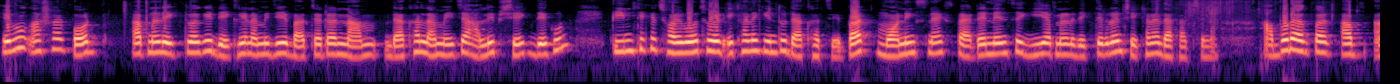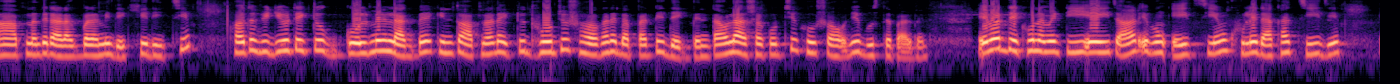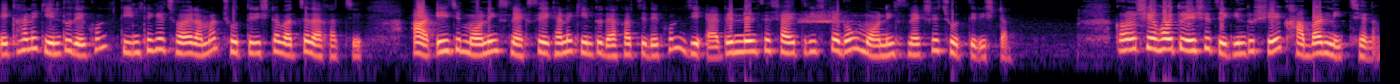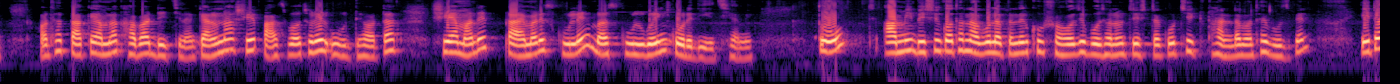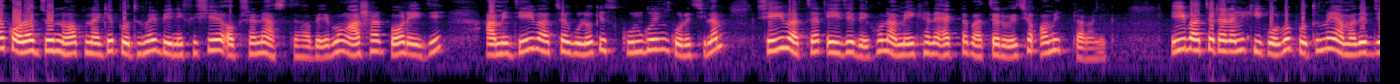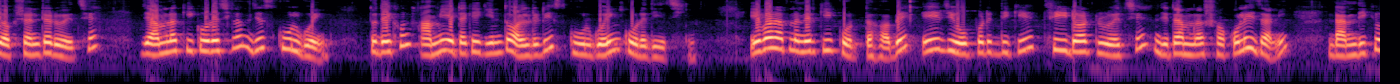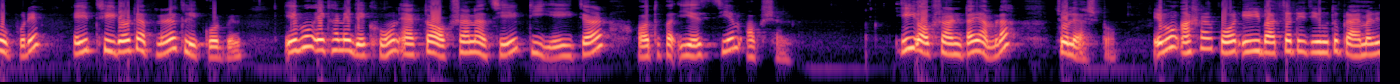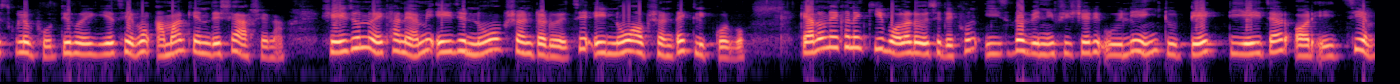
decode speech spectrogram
এবং আসার পর আপনারা একটু আগে দেখলেন, আমি যে বাচ্চাটার নাম দেখালাম, এই যে আলিফ শেখ, দেখুন, তিন থেকে ছয় বছর এখানে কিন্তু দেখাচ্ছে। বাট মর্নিং স্ন্যাক্স অ্যাটেন্ডেন্সে গিয়ে আপনারা দেখতে পেলেন, সেখানে দেখাচ্ছে না। আবারও একবার আপনাদের আর একবার আমি দেখিয়ে দিচ্ছি। হয়তো ভিডিওটা একটু গোলমেল লাগবে, কিন্তু আপনারা একটু ধৈর্য সহকারে ব্যাপারটি দেখবেন। তাহলে আশা করছি খুব সহজেই বুঝতে পারবেন। এবার দেখুন আমি টিএইচ আর এবং এইচ সিএম খুলে দেখাচ্ছি যে এখানে কিন্তু দেখুন তিন থেকে ছয়ের আমার ছত্রিশটা বাচ্চা দেখাচ্ছে। আর এই যে মর্নিং স্ন্যাক্সে এখানে কিন্তু দেখাচ্ছে দেখুন যে অ্যাটেন্ডেন্সে সাঁত্রিশটা এবং মর্নিং স্ন্যাক্সে ছত্রিশটা। কারণ সে হয়তো এসেছে কিন্তু সে খাবার নিচ্ছে না। অর্থাৎ তাকে আমরা খাবার দিচ্ছি না। কেননা সে পাঁচ বছরের ঊর্ধ্বে। অর্থাৎ সে আমাদের প্রাইমারি স্কুলে বা স্কুল গোয়িং করে দিয়েছি আমি। তো আমি বেশি কথা না বলে আপনাদের খুব সহজে বোঝানোর চেষ্টা করছি, একটু ঠান্ডা মাথায় বুঝবেন। এটা করার জন্য আপনাকে প্রথমে বেনিফিশিয়ারি অপশানে আসতে হবে এবং আসার পর এই যে আমি যেই বাচ্চাগুলোকে স্কুল গোয়িং করেছিলাম, সেই বাচ্চার, এই যে দেখুন আমি এখানে একটা বাচ্চা রয়েছে, অমিত প্রামাণিক। এই বাচ্চাটার আমি কি করব? প্রথমে আমাদের যে অপশানটা রয়েছে, যে আমরা কি করেছিলাম? যে স্কুল গোয়িং তো দেখুন আমি এটাকে কিন্তু অলরেডি স্কুল গোয়িং করে দিয়েছি। এবার আপনাদের কি করতে হবে? এই যে ওপরের দিকে থ্রি ডট রয়েছে, যেটা আমরা সকলেই জানি, ডান দিকে ওপরে এই থ্রি ডটে আপনারা ক্লিক করবেন। এবং এখানে দেখুন, একটা অপশান আছে টিএইচআর অথবা ইএসসিএম অপশান এই অপশানটাই আমরা চলে আসব। এবং আসার পর এই বাচ্চাটি যেহেতু প্রাইমারি স্কুলে ভর্তি হয়ে গিয়েছে এবং আমার কেন্দ্রে সে আসে না, সেই জন্য এখানে আমি এই যে নো অপশানটা রয়েছে, এই নো অপশানটায় ক্লিক করব। কেননা এখানে কি বলা রয়েছে দেখুন is the beneficiary willing to take THR or HCM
